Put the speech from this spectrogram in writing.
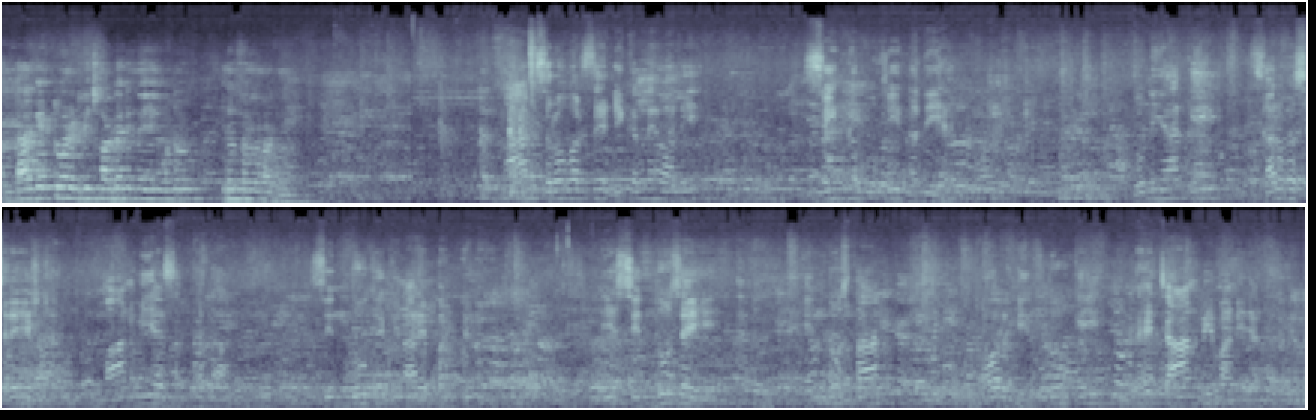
ನಮ್ಮ ಟಾರ್ಗೆಟ್ ಟೂ ಹಂಡ್ರೆಡ್ ರೀಚ್ ಮಾಡಬೇಕಂತ ಹೇಳ್ಬಿಟ್ಟು ಇದನ್ನು ಫೈನಲ್ ಮಾಡ್ಬೋದು मानसरोवर से निकलने वाली सिंहमुखी नदी है दुनिया की सर्वश्रेष्ठ मानवीय सभ्यता सिंधु के किनारे पनपी इस सिंधु से ही हिंदुस्तान और हिंदू की पहचान भी मानी जाती है।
